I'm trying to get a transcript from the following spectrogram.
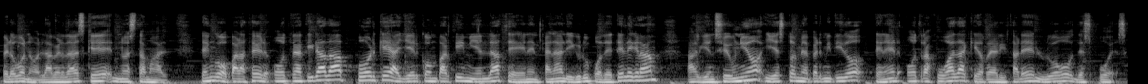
pero bueno, la verdad es que no está mal. Tengo para hacer otra tirada porque ayer compartí mi enlace en el canal y grupo de Telegram, alguien se unió y esto me ha permitido tener otra jugada que realizaré luego después.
